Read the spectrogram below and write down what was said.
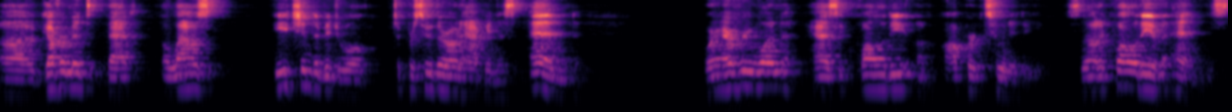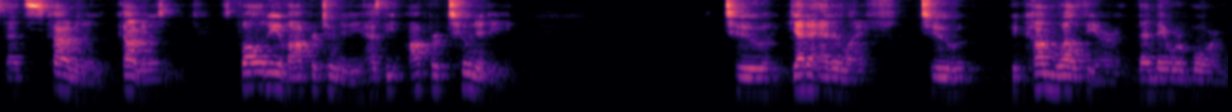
a government that allows each individual to pursue their own happiness and where everyone has equality of opportunity. It's not equality of ends. That's communism. Quality of opportunity, has the opportunity to get ahead in life, to become wealthier than they were born.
